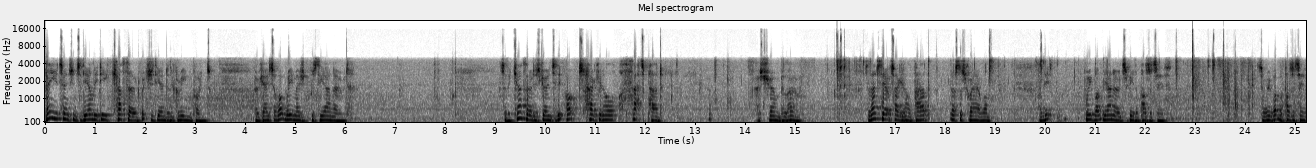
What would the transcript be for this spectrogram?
Pay attention to the LED cathode, which is the end of the green point. Okay, so what we measured was the anode. So the cathode is going to the octagonal fat pad, as shown below. So that's the octagonal pad, that's the square one. And it, we want the anode to be the positive. So we want the positive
